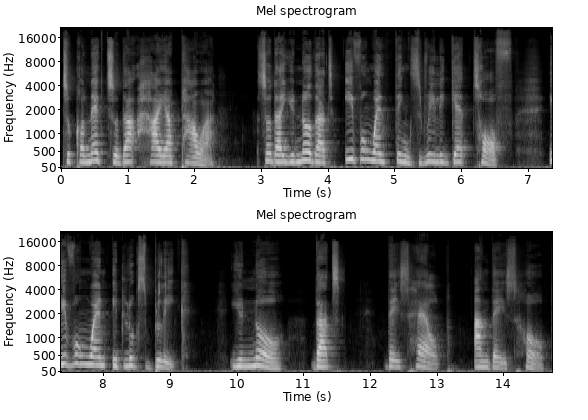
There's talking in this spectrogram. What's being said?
to connect to that higher power, so that you know that even when things really get tough, even when it looks bleak, you know that there is help and there is hope.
